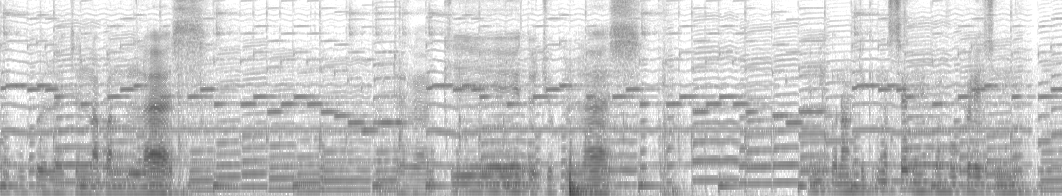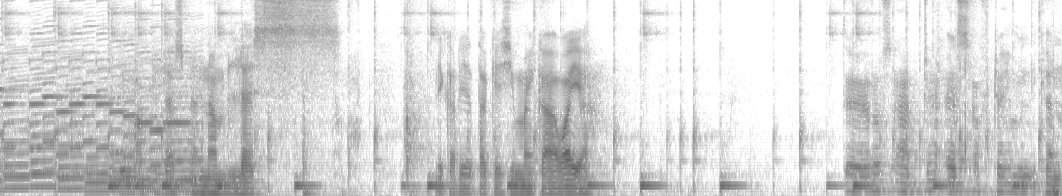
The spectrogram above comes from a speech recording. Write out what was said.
Mobile Legend 18 ada lagi 17 ini kurang dikit ngeset ya Mobile Legend ini 15 dan 16 ini karya Takeshi Maekawa ya. Terus ada S of Diamond 36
